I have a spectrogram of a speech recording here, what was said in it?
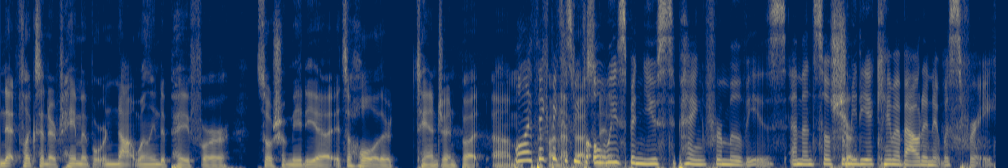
Netflix entertainment, but we're not willing to pay for social media. It's a whole other tangent, but um, Well, I think find because we've always been used to paying for movies, and then social Sure. media came about and it was free,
